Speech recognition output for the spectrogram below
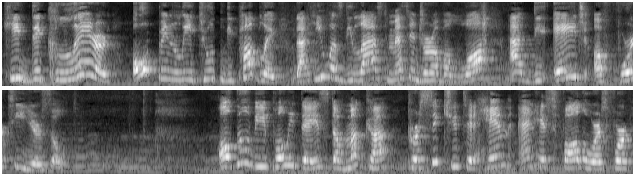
he declared openly to the public that he was the last messenger of Allah at the age of 40 years old. Although the polytheists of Mecca persecuted him and his followers for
